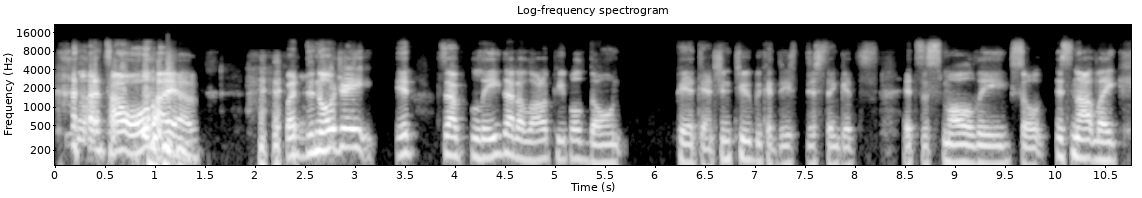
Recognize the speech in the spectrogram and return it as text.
that's how old I am but the OJ it's a league that a lot of people don't pay attention to because they just think it's it's a small league so it's not like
